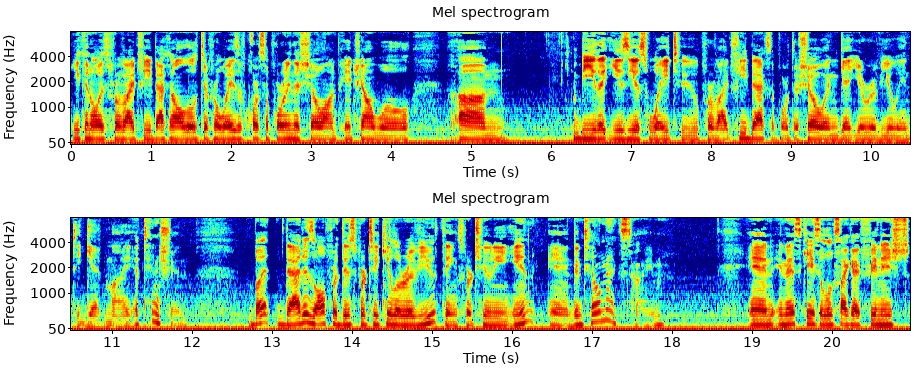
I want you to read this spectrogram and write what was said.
you can always provide feedback in all those different ways. Of course, supporting the show on Patreon will um, be the easiest way to provide feedback, support the show, and get your review in to get my attention. But that is all for this particular review. Thanks for tuning in, and until next time. And in this case, it looks like I finished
